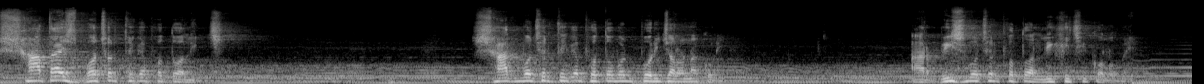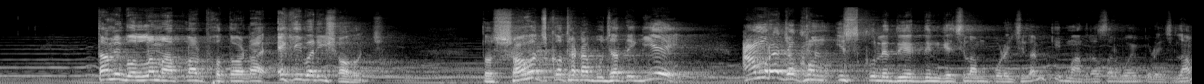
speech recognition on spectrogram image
সাতাইশ বছর থেকে ফতোয়া লিখছি। সাত বছর থেকে ফতোয়া পরিচালনা করি। আর বিশ বছর ফতোয়া লিখেছি কলমে। তা আমি বললাম, আপনার ফতোয়াটা একেবারেই সহজ। তো সহজ কথাটা বোঝাতে গিয়ে আমরা যখন স্কুলে দু একদিন গেছিলাম, পড়েছিলাম কি, মাদ্রাসার বই পড়েছিলাম,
